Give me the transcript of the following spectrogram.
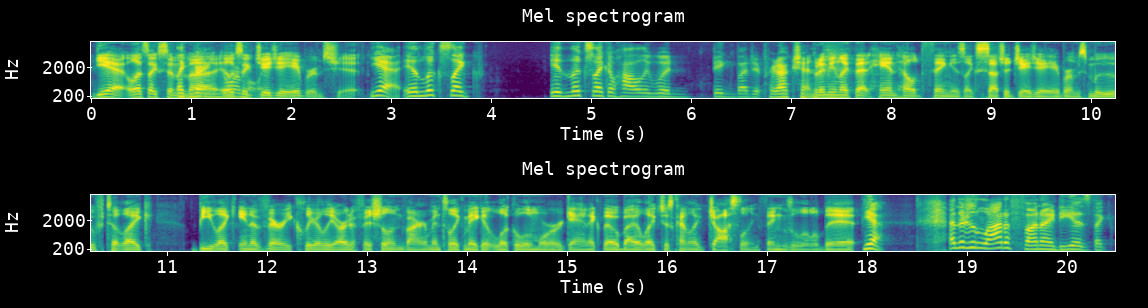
Yeah. Well, that's like some. Like, uh, it looks like. J.J. Abrams shit. yeah it looks like it looks like a hollywood big budget production But I mean, like that handheld thing is like such a J.J. Abrams move to like be like in a very clearly artificial environment to like make it look a little more organic though by like just kind of like jostling things a little bit. Yeah. And there's a lot of fun ideas like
